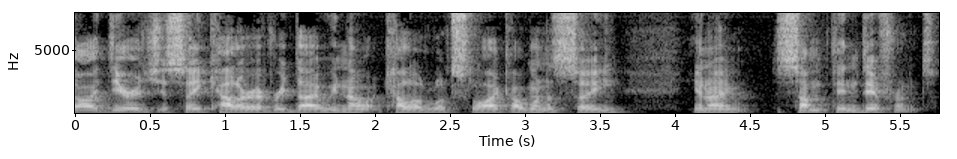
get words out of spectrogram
idea is you see color every day. We know what color looks like. I want to see, you know, something different.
